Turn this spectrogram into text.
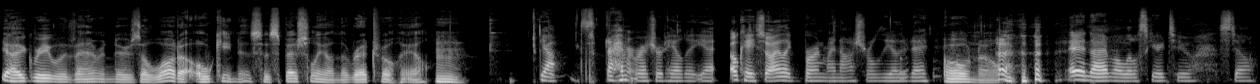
yeah, I agree with Aaron. There's a lot of oakiness, especially on the retrohale. Mm. I haven't retrohaled it yet. Okay, so I like burned my nostrils the other day, Oh no! and I'm a little scared too. Still,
